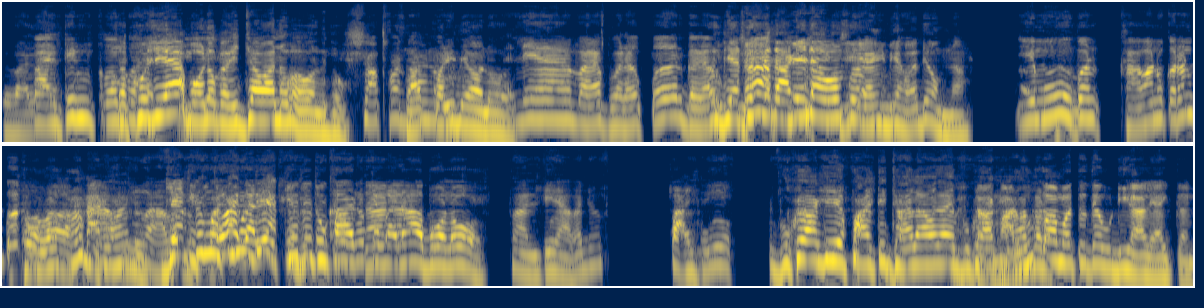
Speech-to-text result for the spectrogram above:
પાલટી નું કોમ સખુજી બોલો કહી જ જવાનું તો. સાફ સાફ કરી દેવાનું હવે. મારા ભણા ઉપર ગયા અને દાગી ના અહીં બેહવા દો હમણાં એ હું પણ ખાવાનું કરો ને તું કરે, કીધું તું ખાવાનું કે બનાવ બોનો પાલટી ને આવે પાલટી ભૂખ લાગી પાલટી આવે ભૂખ લાગી મારું કામ હતું તે ઉડી હાલે આઈકન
